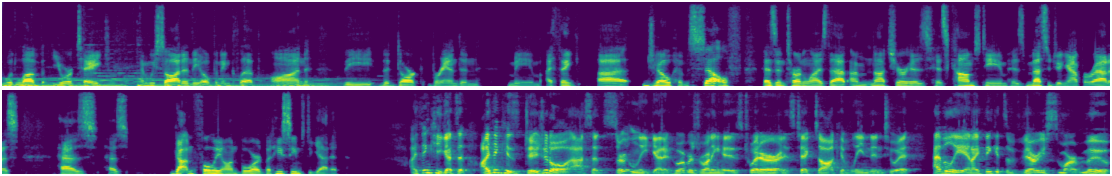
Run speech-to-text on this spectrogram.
Would love your take, and we saw it in the opening clip on the the Dark Brandon meme. I think uh, Joe himself has internalized that. I'm not sure his his comms team, his messaging apparatus, has has gotten fully on board, but he seems to get it. I think he gets it. I think his digital assets certainly get it. Whoever's running his Twitter and his TikTok have leaned into it heavily, and I think it's a very smart move.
